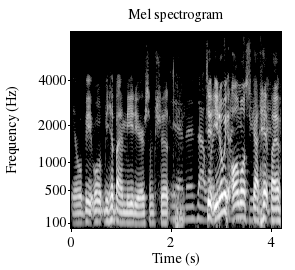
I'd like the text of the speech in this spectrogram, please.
Yeah, we'll be we'll be hit by a meteor or some shit. Yeah, and there's that. Dude, you know we almost got hit by a.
